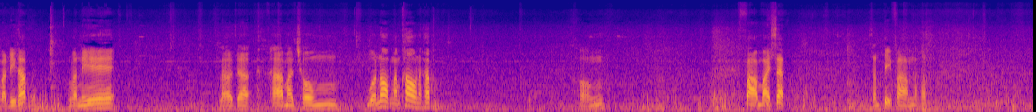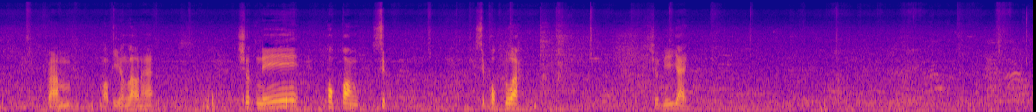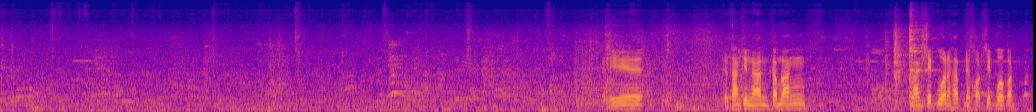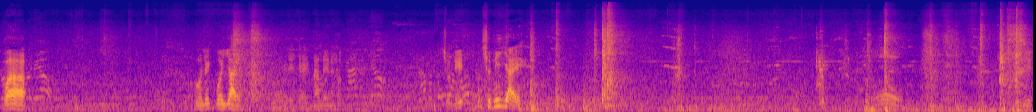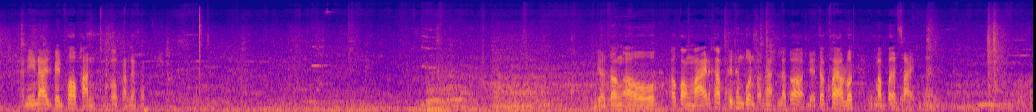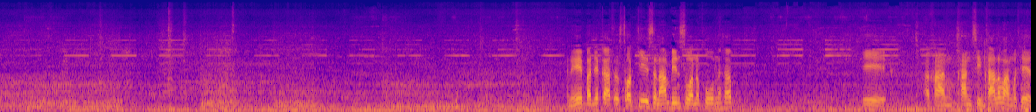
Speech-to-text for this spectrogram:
สวัสดีครับ วันนี้ เราจะพามาชมวัวนอกนำเข้านะครับ ของฟาร์มไบแซดสันติฟาร์มนะครับ ฟาร์มหมอพีของเรานะฮะ ชุดนี้ 6 กล่อง 10 16 ตัว ชุดนี้ใหญ่ นนี้เดี๋ยวทางทีมงานกำลังกำลังเช็คบัวนะครับ เดี๋ยวขอเช็คบัวก่อนว่าบัวเล็กบัวใหญ่โอ้ใหญ่ๆนั่นเลยนะครับ ชุดนี้ชุดนี้ใหญ่โอ้นี่อันนี้น่าจะเป็นพ่อพันธุ์พ่อพันธุ์แล้วครับ เดี๋ยวต้องเอาเอากล่องไม้นะครับ ขึ้นข้างบนก่อนฮะแล้วก็เดี๋ยวจะค่อยเอารถมาเปิดใส่อันนี้บรรยากาศสดๆที่สนามบินสวรรณภูมินะครับ ที่อาคารคลังสินค้าระหว่างประเทศ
